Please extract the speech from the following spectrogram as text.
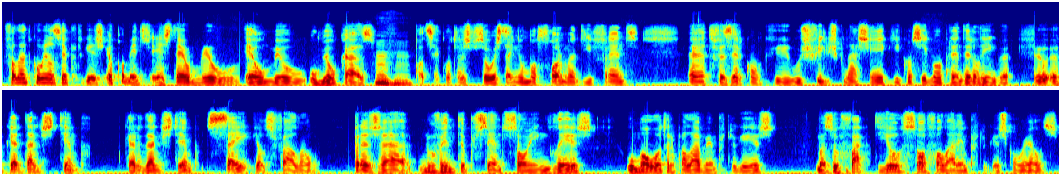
Falando com eles em português, eu, pelo menos, este é o meu, é o meu, o meu caso. Uhum. Pode ser que outras pessoas tenham uma forma diferente uh, de fazer com que os filhos que nascem aqui consigam aprender a língua. Eu, eu quero dar-lhes tempo, quero dar-lhes tempo. Sei que eles falam, para já, 90% só em inglês, uma ou outra palavra em português, mas o facto de eu só falar em português com eles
